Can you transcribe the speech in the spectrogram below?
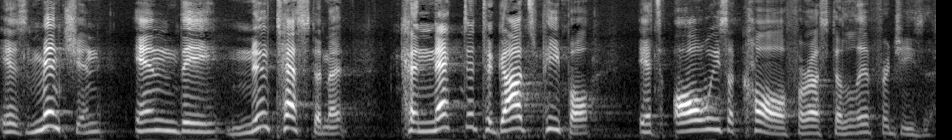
is mentioned in the New Testament connected to God's people, it's always a call for us to live for Jesus,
